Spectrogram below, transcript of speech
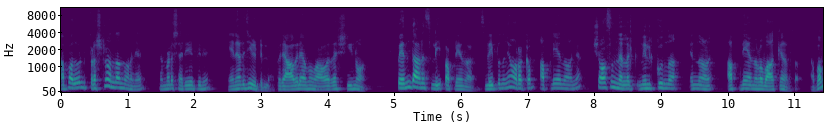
അപ്പോൾ അതുകൊണ്ട് പ്രശ്നം എന്താണെന്ന് പറഞ്ഞാൽ നമ്മുടെ ശരീരത്തിന് എനർജി കിട്ടില്ല. അപ്പോൾ രാവിലെ ആകുമ്പോൾ വളരെ ക്ഷീണമാണ്. ഇപ്പോൾ എന്താണ് സ്ലീപ്പ് അപ്നിയ എന്ന് പറയുന്നത്? സ്ലീപ്പ് എന്ന് പറഞ്ഞാൽ ഉറക്കം. അപ്നിയ എന്ന് പറഞ്ഞാൽ ശ്വാസം നില നിൽക്കുന്ന എന്നാണ് അപ്നിയ എന്നുള്ള വാക്കിനർത്ഥം അപ്പം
